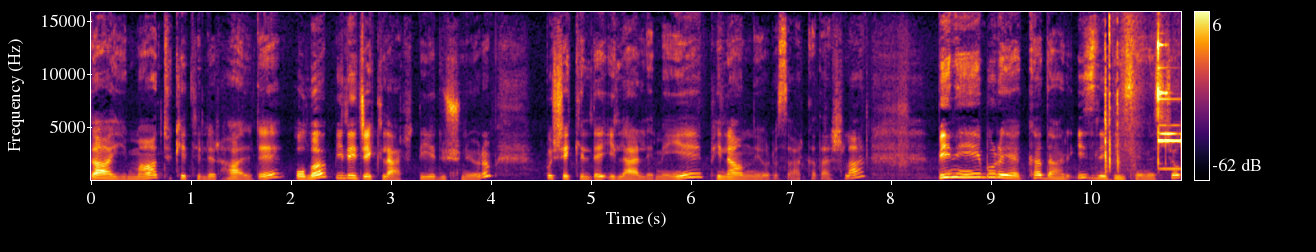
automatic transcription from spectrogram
daima tüketilir halde olabilecekler diye düşünüyorum. Bu şekilde ilerlemeyi planlıyoruz arkadaşlar. Beni buraya kadar izlediyseniz çok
